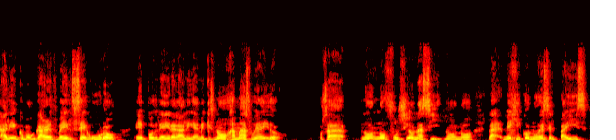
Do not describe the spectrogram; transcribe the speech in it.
alguien como Gareth Bale seguro eh, podría ir a la Liga MX. No, jamás hubiera ido. O sea, no, no funciona así. No, no. México no es el país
